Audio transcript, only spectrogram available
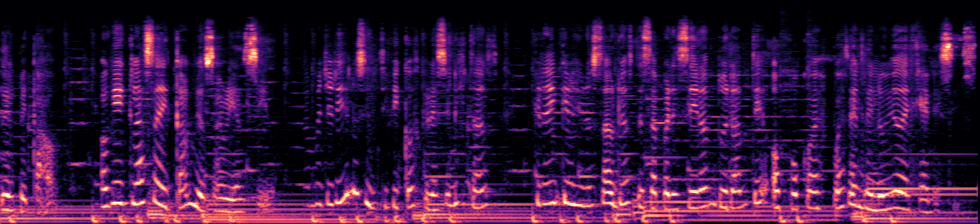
del pecado, o qué clase de cambios habrían sido. Mayoría de los científicos creacionistas creen que los dinosaurios desaparecieron durante o poco después del diluvio de Génesis,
